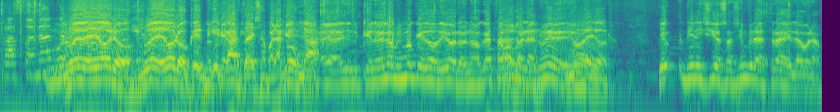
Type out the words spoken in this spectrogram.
Razonando. 9 de oro, 9 de oro, ¿qué, qué carta esa para que, conga? eh, que no es lo mismo que dos de oro, no, acá estamos Claro, con las nueve de oro. nueve de oro. Deliciosa, siempre las trae Laura.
